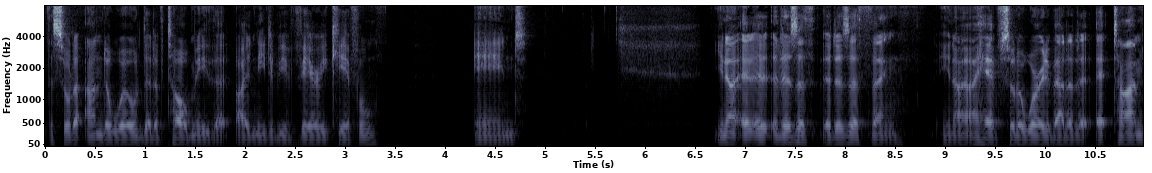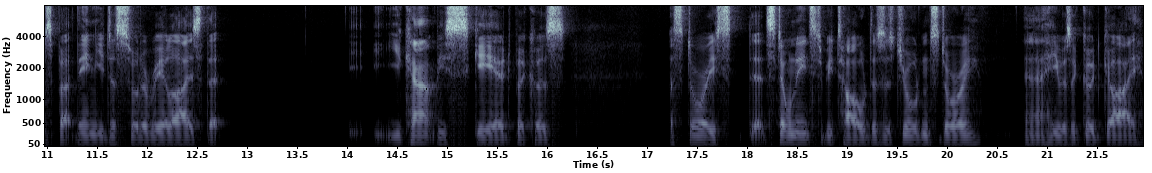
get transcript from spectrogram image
the sort of underworld that have told me that I need to be very careful, and you know it, it is a it is a thing. You know, I have sort of worried about it at, at times, but then you just sort of realize that you can't be scared because a story it still needs to be told. This is Jordan's story. Uh, he was a good guy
